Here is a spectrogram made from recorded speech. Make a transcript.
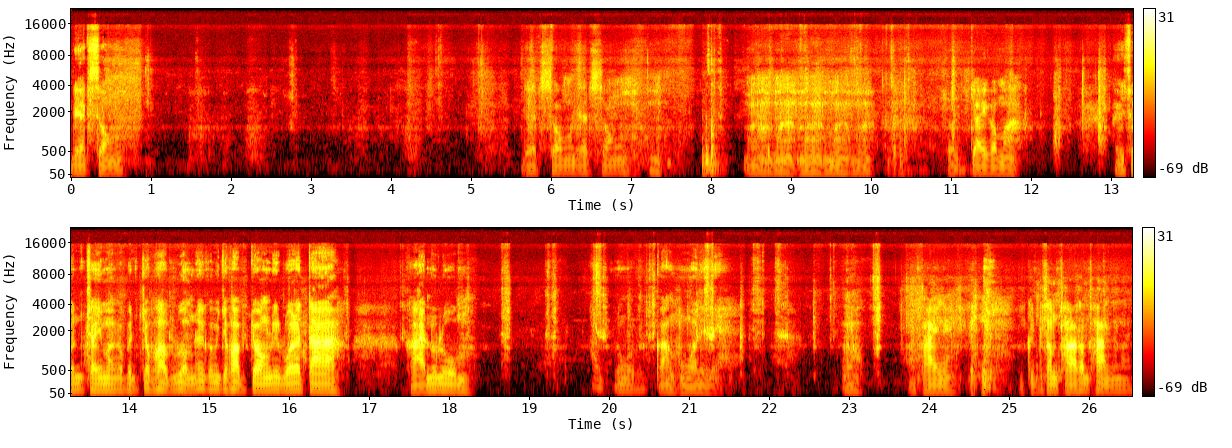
แดดส่อง แดดส่องแดดส่องมามามามามาสนใจก็มา ให้สนใจมาก็เป็นเจ้าภาพร่วมด้วยก็มีเจ้าภาพจองเรียบร้อยแล้วตา ขานุโลมลงกลางหัวนี่เลยเอาเอาไทยเนี่ยขึ้นไปทำทาทำท่านกันหน่อย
